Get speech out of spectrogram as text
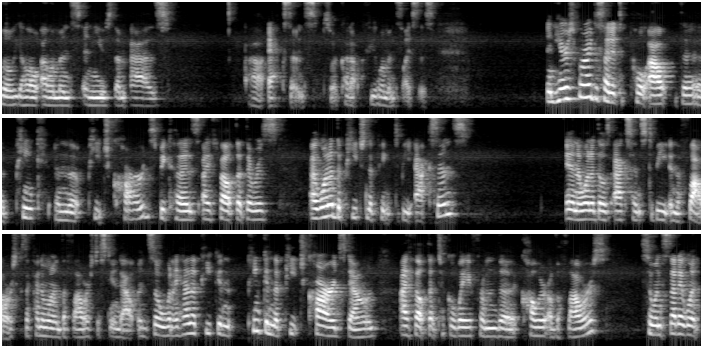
little yellow elements and use them as uh, accents. So I cut out a few lemon slices. And here's where I decided to pull out the pink and the peach cards because I felt that there was, I wanted the peach and the pink to be accents. And I wanted those accents to be in the flowers because I kind of wanted the flowers to stand out. And so when I had the pink and, pink and the peach cards down, I felt that took away from the color of the flowers. So instead I went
